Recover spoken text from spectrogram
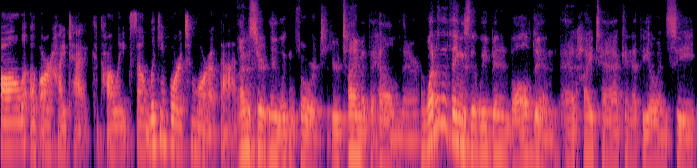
all of our HITAC colleagues. So looking forward to more of that. I'm certainly looking forward to your time at the helm there. One of the things that we've been involved in at HITAC and at the ONC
